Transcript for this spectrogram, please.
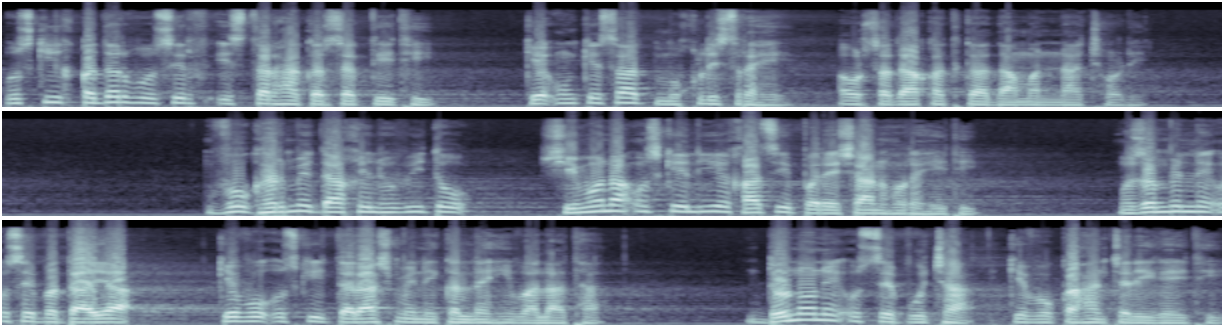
اس کی قدر وہ صرف اس طرح کر سکتی تھی کہ ان کے ساتھ مخلص رہے اور صداقت کا دامن نہ چھوڑے۔ وہ گھر میں داخل ہوئی تو شیمونا اس کے لیے خاصی پریشان ہو رہی تھی۔ مزمل نے اسے بتایا کہ وہ اس کی تلاش میں نکلنے ہی والا تھا۔ دونوں نے اس سے پوچھا کہ وہ کہاں چلی گئی تھی۔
